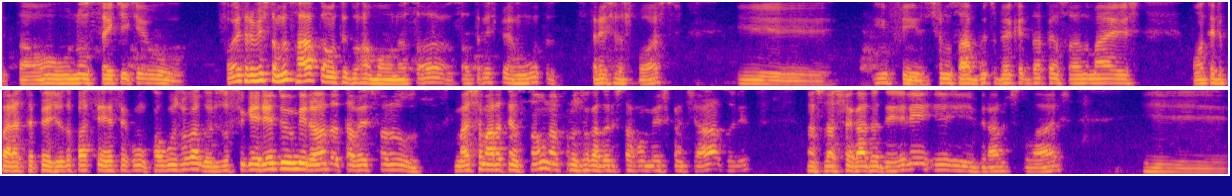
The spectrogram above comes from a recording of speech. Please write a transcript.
então, não sei o que, que o foi uma entrevista muito rápida ontem do Ramon, né? Só, só três perguntas, três respostas. E, enfim, a gente não sabe muito bem o que ele está pensando, mas ontem ele parece ter perdido a paciência com, com, alguns jogadores. O Figueiredo e o Miranda talvez foram os que mais chamaram atenção, né? Foram os jogadores que estavam meio escanteados ali antes da chegada dele e, e viraram titulares. E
